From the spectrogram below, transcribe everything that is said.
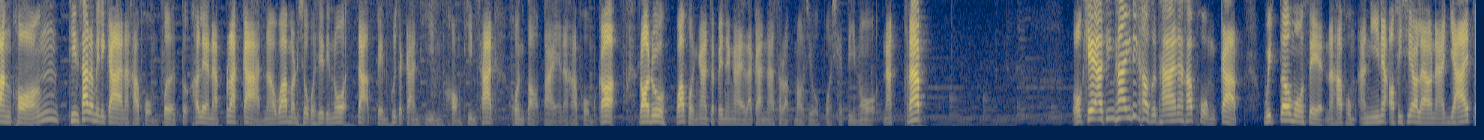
ฝั่งของทีมชาติอเมริกานะครับผมเปิดตัวเขาเรียกนะประกาศนะว่ามาริโ o โปเชติโนจะเป็นผู้จัดการทีมของทีมชาติคนต่อไปนะครับผมก็รอดูว่าผลงานจะเป็นยังไงแล้วกันนะสำหรับมาริโ o โปเชติโนนะครับโอเคเอาทิ้งท้ายที่ข่าวสุดท้ายนะครับผมกับวิกเตอร์โมเสสนะครับผมอันนี้เนี่ยออฟฟิเชียลแล้วนะย้ายไป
